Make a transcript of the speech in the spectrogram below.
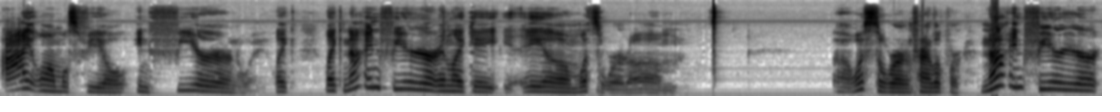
I almost feel inferior in a way. Like like not inferior in like a a um what's the word? Um uh, what's the word I'm trying to look for? Not inferior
